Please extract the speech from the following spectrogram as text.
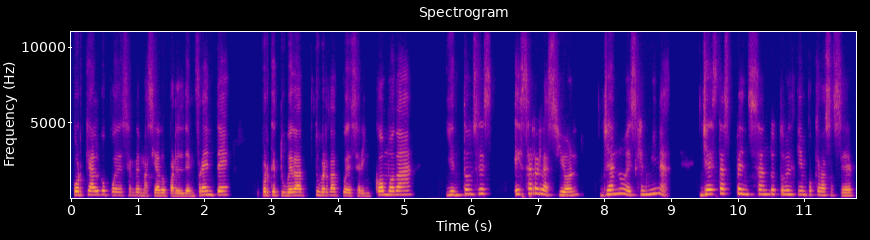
porque algo puede ser demasiado para el de enfrente, porque tu verdad, tu verdad puede ser incómoda. Y entonces esa relación ya no es genuina. Ya estás pensando todo el tiempo qué vas a hacer,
